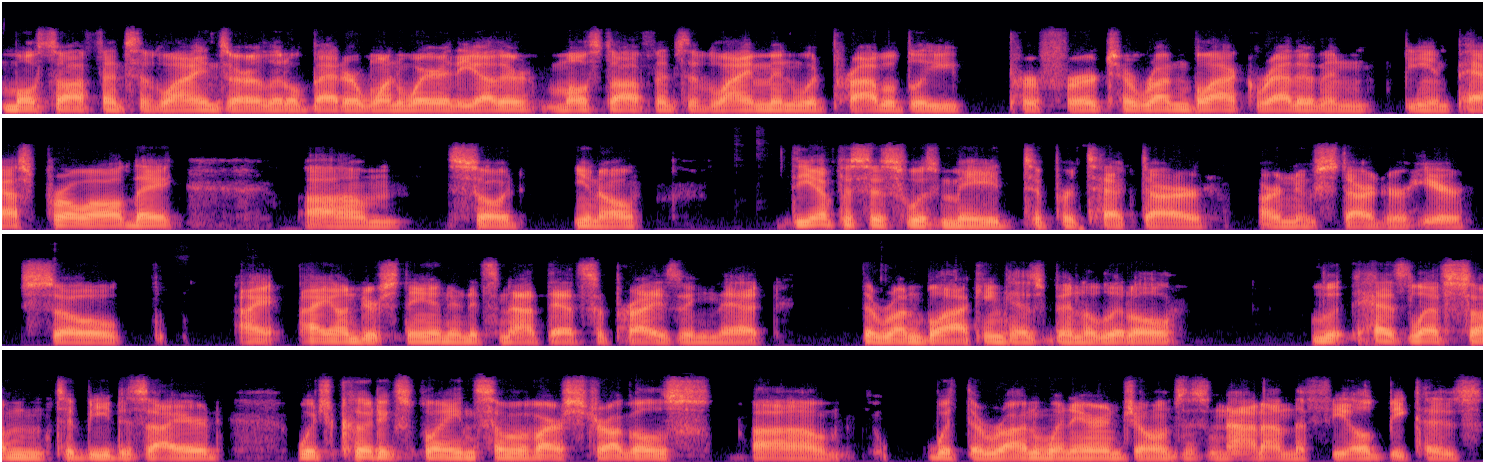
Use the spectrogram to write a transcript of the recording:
most offensive lines are a little better one way or the other. Most offensive linemen would probably prefer to run block rather than being pass pro all day. Um, so you know, the emphasis was made to protect our our new starter here. So I I understand, and it's not that surprising that the run blocking has been a little has left some to be desired, which could explain some of our struggles um, with the run when Aaron Jones is not on the field because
